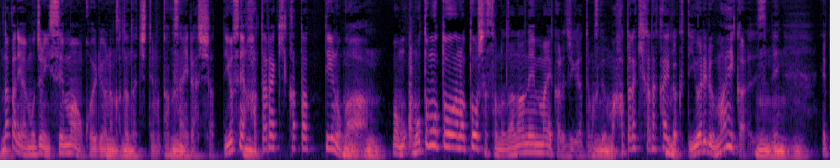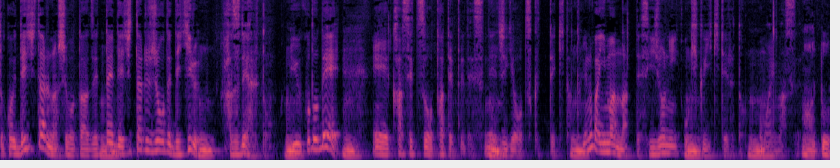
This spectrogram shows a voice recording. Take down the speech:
中にはもちろん1000万を超えるような方たちっていうのもたくさんいらっしゃって、要するに働き方っていうのが、もともと当社その7年前から授業やってますけど、まあ、働き方改革って言われる前からですね、えっと、こういうデジタルの仕事は絶対デジタル上でできるはずであるということで、えー、仮説を立ててですね、事業を作ってきたというのが今になって非常に大きく生きていると思います。まあ、あと、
